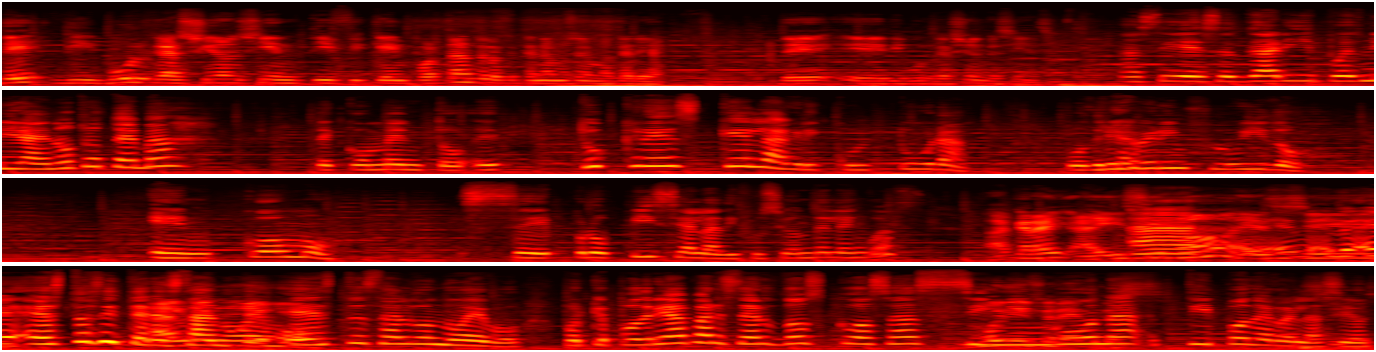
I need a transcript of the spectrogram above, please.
de divulgación científica. Importante lo que tenemos en materia de eh, divulgación de ciencia. Así es, Edgar. Y pues mira, en otro tema te comento, eh, ¿tú crees que la agricultura podría haber influido en cómo se propicia la difusión de lenguas? Ah, caray, ahí sí, ¿no? Ah, eh, esto es interesante, esto es algo nuevo, porque podría parecer dos cosas sin ningún tipo de relación.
